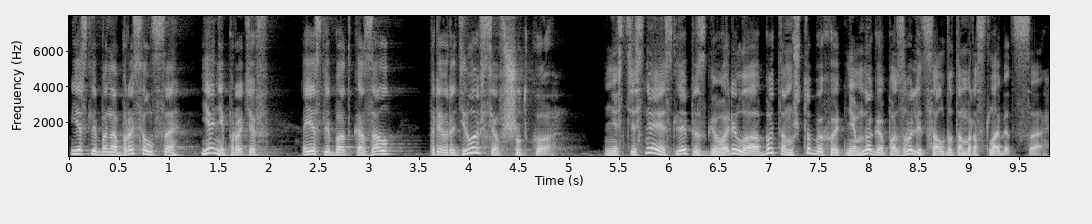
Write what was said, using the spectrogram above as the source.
Если бы набросился, я не против, а если бы отказал, превратила все в шутку. Не стесняясь, Лепис говорила об этом, чтобы хоть немного позволить солдатам расслабиться.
